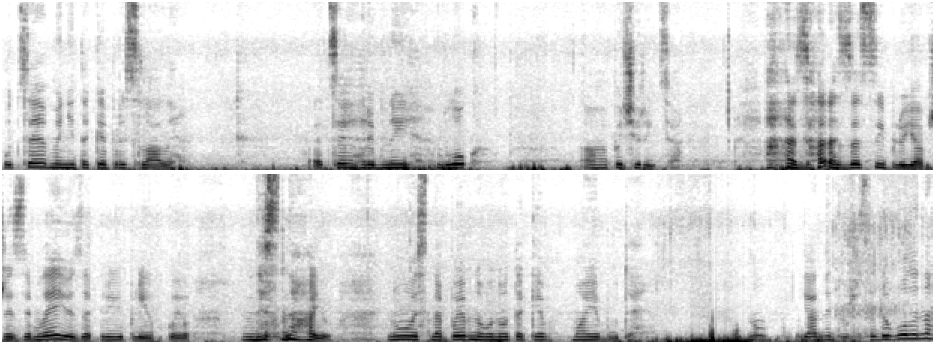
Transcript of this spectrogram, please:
Оце мені таке прислали. Це грибний блок печериця. Зараз засиплю я вже землею, закрию плівкою. Не знаю. Ну, ось, напевно, воно таке має бути. Ну, я не дуже задоволена.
